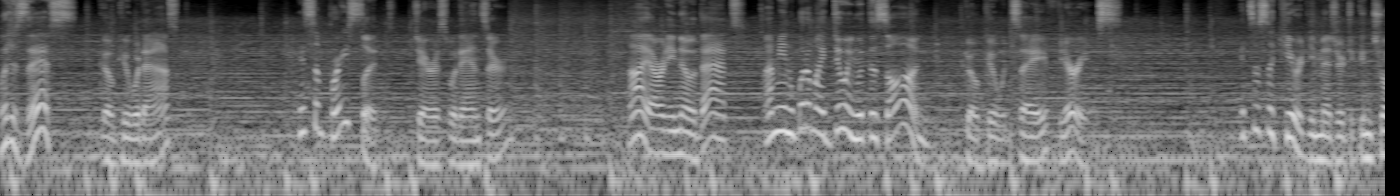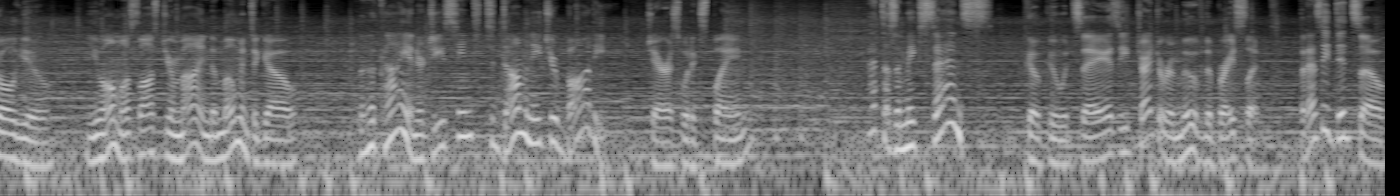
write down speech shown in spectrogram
What is this? Goku would ask. It's a bracelet, Jerez would answer. I already know that. I mean, what am I doing with this on? Goku would say, furious. It's a security measure to control you. You almost lost your mind a moment ago. The Hakai energy seemed to dominate your body, Jerez would explain. That doesn't make sense, Goku would say as he tried to remove the bracelet. But as he did so,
